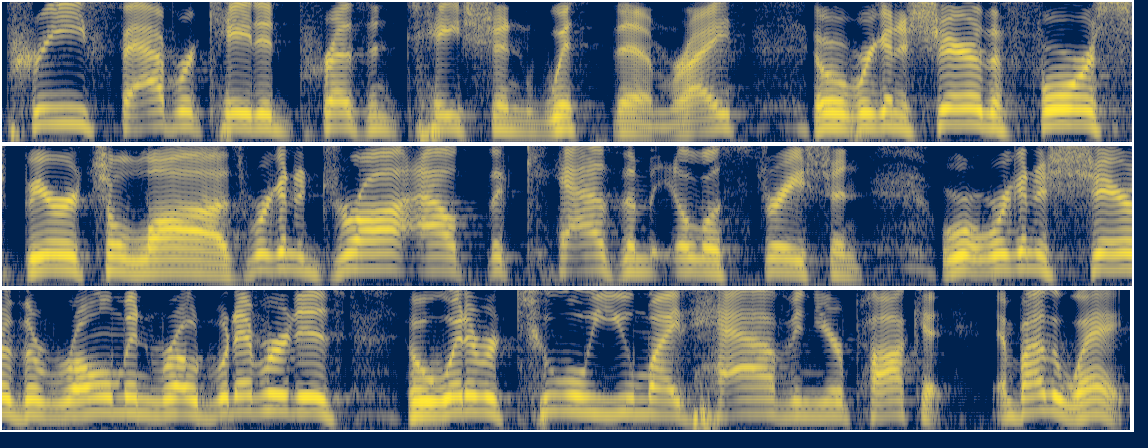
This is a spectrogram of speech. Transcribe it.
prefabricated presentation with them, right? We're going to share the four spiritual laws. We're going to draw out the chasm illustration. Or we're going to share the Roman road, whatever it is, whatever tool you might have in your pocket. And by the way,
